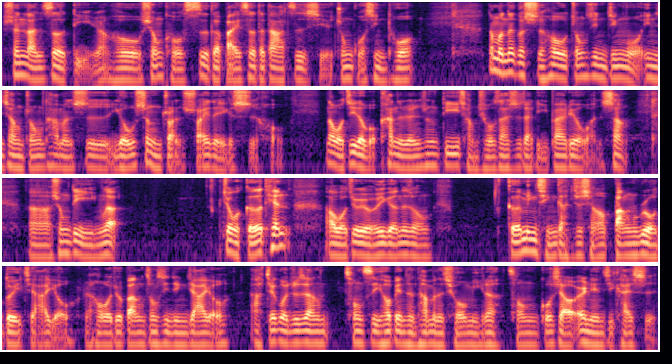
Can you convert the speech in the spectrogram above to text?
深蓝色底，然后胸口四个白色的大字写中国信托。那么那个时候，中信金我印象中他们是由盛转衰的一个时候。那我记得我看的人生第一场球赛是在礼拜六晚上，啊，兄弟赢了，就隔天啊，我就有一个那种。革命情感就想要帮弱队加油，然后我就帮中信金加油啊！结果就这样，从此以后变成他们的球迷了。从国小二年级开始，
